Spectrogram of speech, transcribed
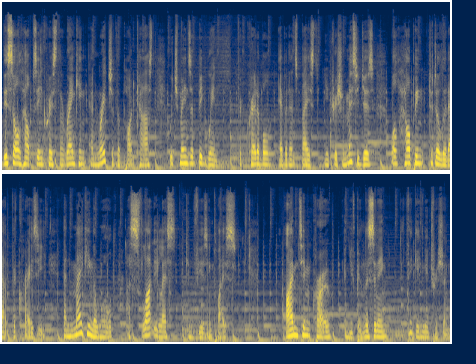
This all helps increase the ranking and reach of the podcast, which means a big win for credible, evidence based nutrition messages while helping to dilute out the crazy and making the world a slightly less confusing place. I'm Tim Crowe, and you've been listening to Thinking Nutrition.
